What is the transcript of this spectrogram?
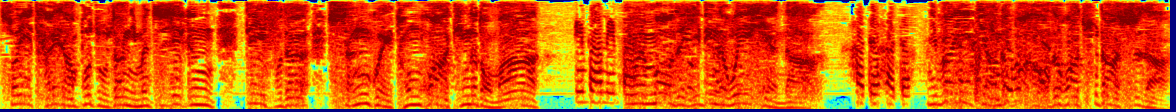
所以台长不主张你们直接跟地府的神鬼通话，听得懂吗？明白，明白。因为冒着一定的危险的。好的，好的。你万一讲的不好的话，出大事的。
